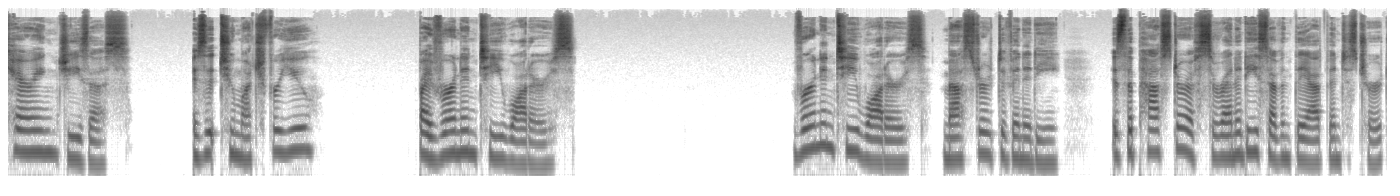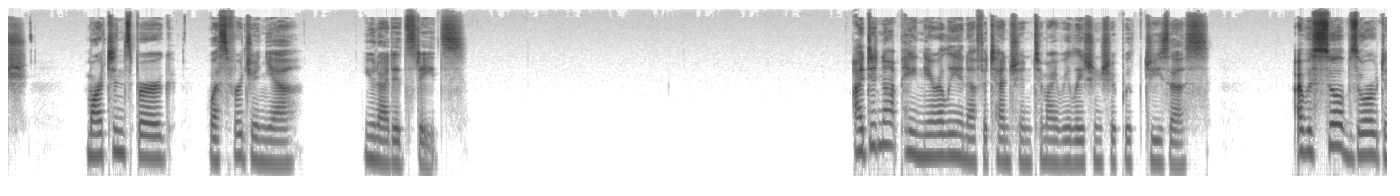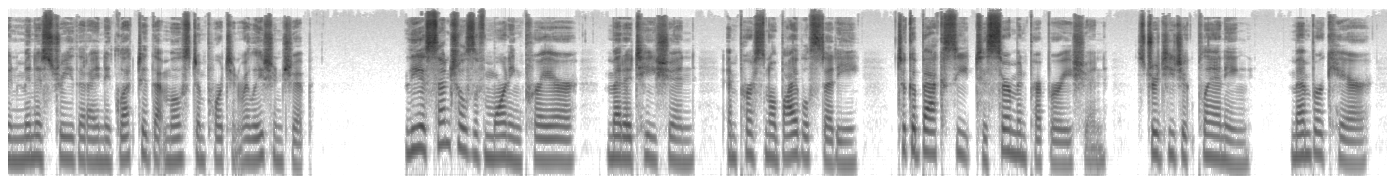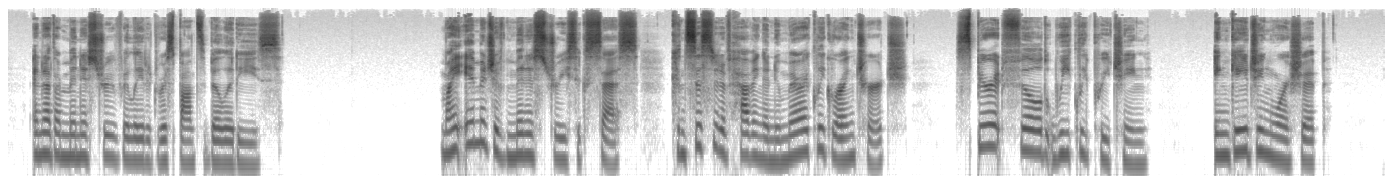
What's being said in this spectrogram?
Carrying Jesus Is It Too Much for You? by Vernon T. Waters. Vernon T. Waters, Master of Divinity, is the pastor of Serenity Seventh day Adventist Church, Martinsburg, West Virginia, United States. I did not pay nearly enough attention to my relationship with Jesus. I was so absorbed in ministry that I neglected that most important relationship. The essentials of morning prayer, meditation, and personal Bible study took a back seat to sermon preparation, strategic planning, member care, and other ministry related responsibilities. My image of ministry success consisted of having a numerically growing church spirit filled weekly preaching, engaging worship,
